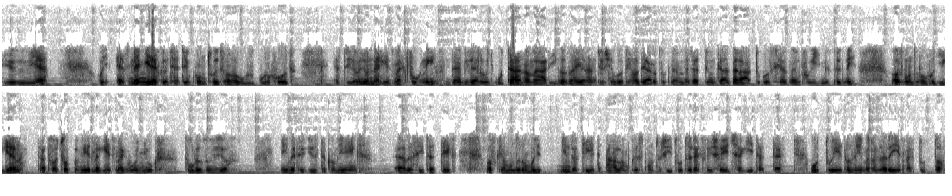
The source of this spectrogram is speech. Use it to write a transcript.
jövője, hogy ez mennyire köthető konkrétan a Augsburghoz, ezt ugye nagyon nehéz megfogni, de mivel, hogy utána már igazán jelentős nyugati hadjáratot nem vezettünk, tehát beláttuk azt, hogy ez nem fog így működni, azt gondolom, hogy igen. Tehát ha a csata mérlegét megvonjuk, túl azon, hogy a németek győztek, a miénk elveszítették. Azt kell mondanom, hogy mind a két állam központosító törekvéseit segítette. Ottoét azért, mert az erejét meg tudta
